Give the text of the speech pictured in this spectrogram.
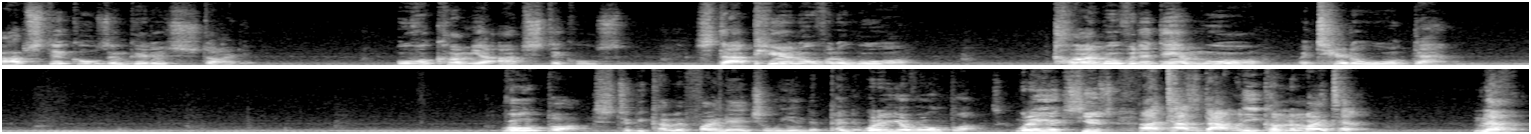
Obstacles and getting started. Overcome your obstacles. Stop peering over the wall. Climb over the damn wall or tear the wall down. Roadblocks to becoming financially independent. What are your roadblocks? What are your excuses? Ah, Tazadaq, when you come to my town? Never.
